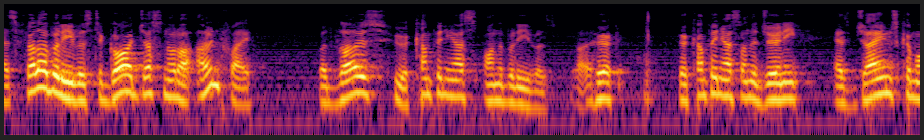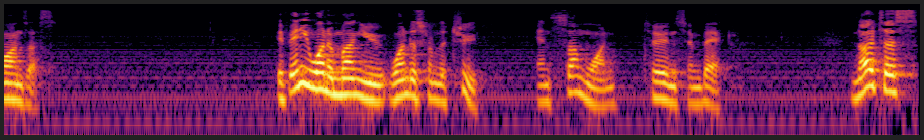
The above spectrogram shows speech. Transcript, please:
as fellow believers to guard just not our own faith, but those who accompany us on the believers, uh, who who accompany us on the journey as James commands us. If anyone among you wanders from the truth and someone turns him back, notice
